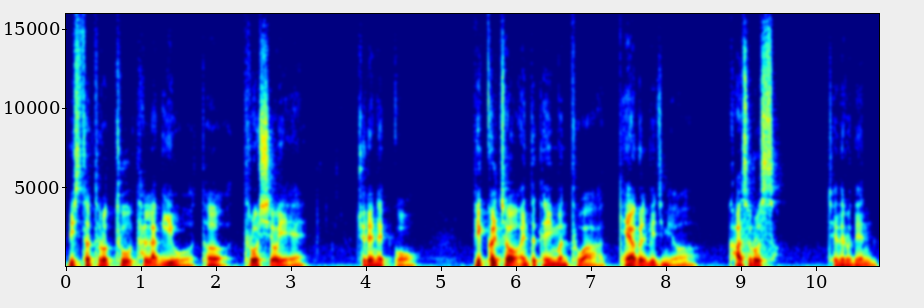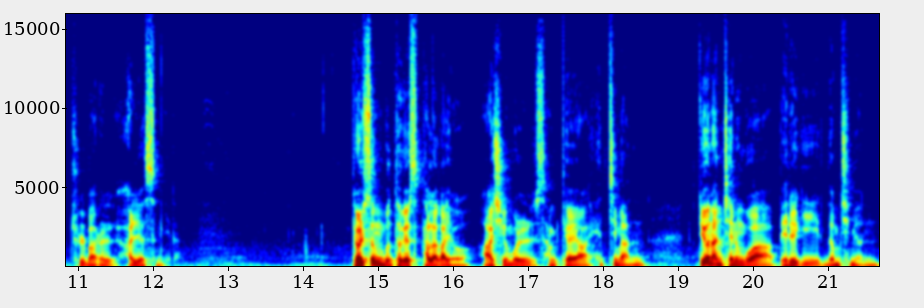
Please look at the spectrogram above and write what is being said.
미스터 트롯2 탈락 이후 더 트롯쇼에 출연했고 빅컬처 엔터테인먼트와 계약을 맺으며 가수로서 제대로 된 출발을 알렸습니다. 결승 문턱에서 탈락하여 아쉬움을 삼켜야 했지만 뛰어난 재능과 매력이 넘치면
